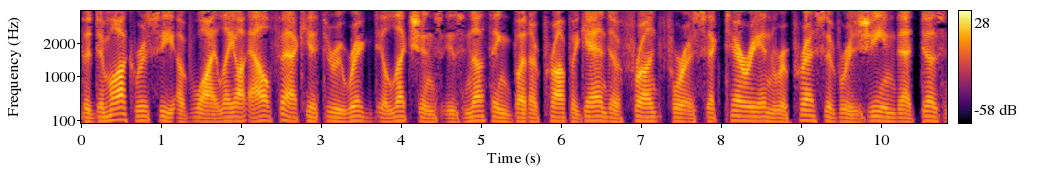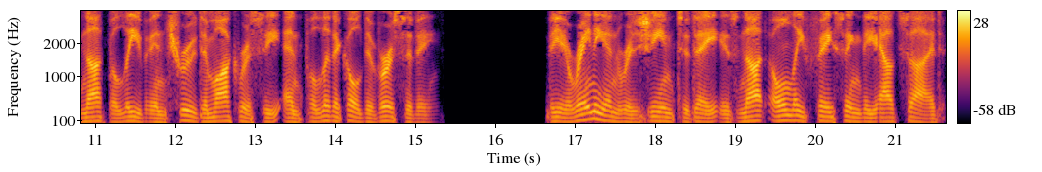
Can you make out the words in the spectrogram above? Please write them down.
The democracy of Wilaya al-Faqih through rigged elections is nothing but a propaganda front for a sectarian repressive regime that does not believe in true democracy and political diversity. The Iranian regime today is not only facing the outside,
